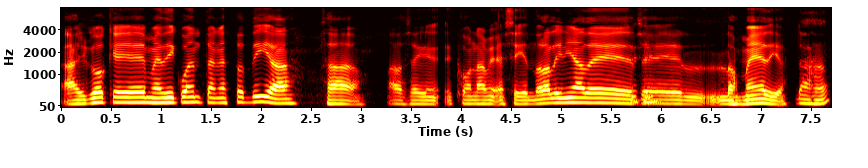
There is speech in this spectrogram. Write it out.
algo que me di cuenta en estos días, o sea, a ver, segui- con la, siguiendo la línea de, Sí, sí. de los medios. Ajá.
